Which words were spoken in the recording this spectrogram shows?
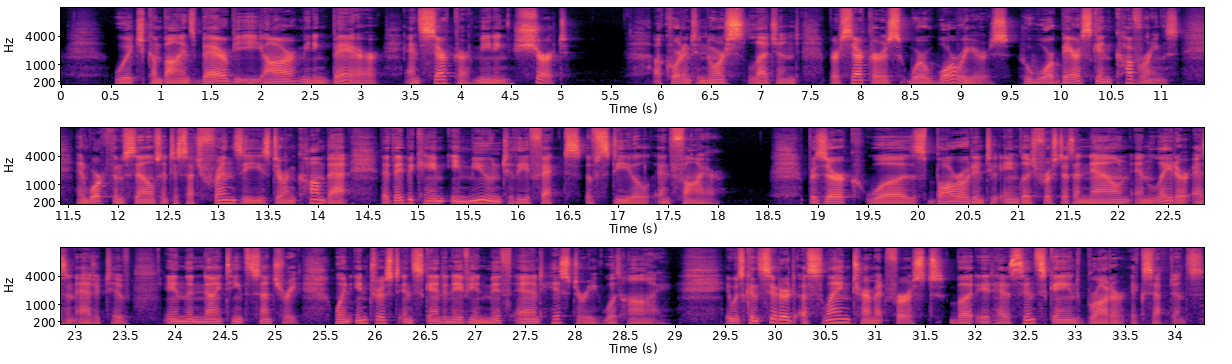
which combines bear, B E R, meaning bear, and serker, meaning shirt. According to Norse legend, berserkers were warriors who wore bearskin coverings and worked themselves into such frenzies during combat that they became immune to the effects of steel and fire. Berserk was borrowed into English first as a noun and later as an adjective in the 19th century, when interest in Scandinavian myth and history was high. It was considered a slang term at first, but it has since gained broader acceptance.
